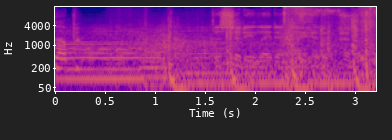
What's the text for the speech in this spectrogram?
Up. The city late at night hit a pinnacle.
